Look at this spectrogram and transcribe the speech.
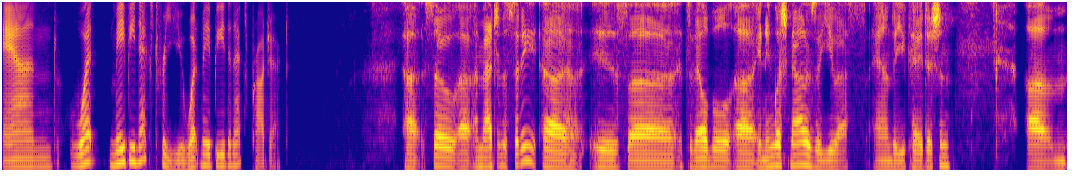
and what may be next for you? What may be the next project? Uh, so, uh, Imagine a City uh, is uh, it's available uh, in English now. There's a U.S. and a UK edition. Um,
